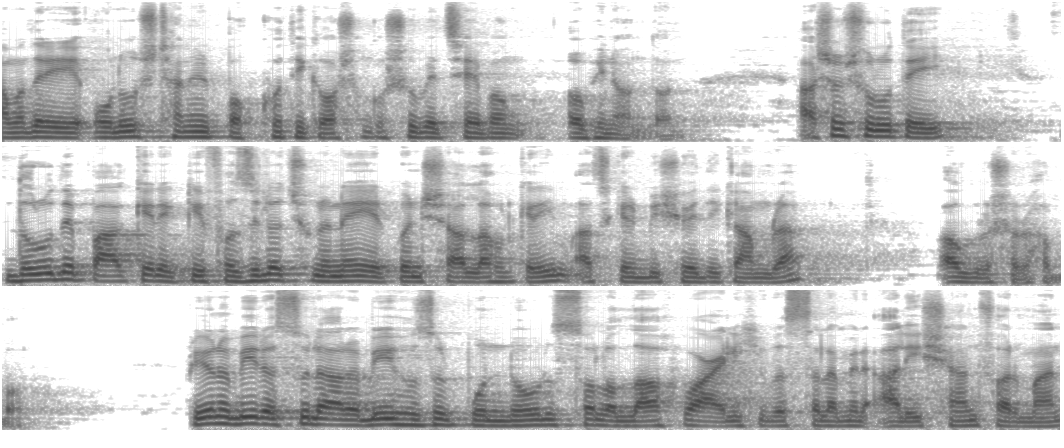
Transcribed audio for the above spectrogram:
আমাদের এই অনুষ্ঠানের পক্ষ থেকে অসংখ্য শুভেচ্ছা এবং অভিনন্দন। আসুন শুরুতেই দরুদে পাকের একটি ফজিলত শুনে নেয় এরপর ইনশা আল্লাহুল করিম আজকের বিষয়ের দিকে আমরা অগ্রসর হব। প্রিয় নবী, রসুল আরবি হুজুর পুন্নুর সাল্লাহ আলহি ওয়াসাল্লামের আলী শান ফরমান,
